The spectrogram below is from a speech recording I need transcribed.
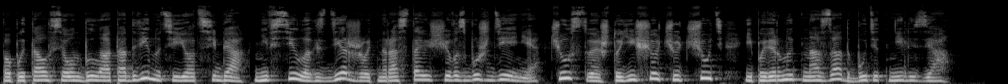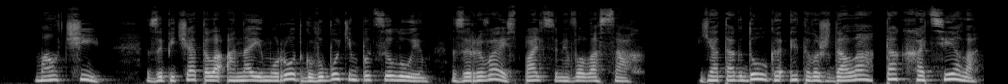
Попытался он было отодвинуть ее от себя, не в силах сдерживать нарастающее возбуждение, чувствуя, что еще чуть-чуть и повернуть назад будет нельзя. «Молчи!» – запечатала она ему рот глубоким поцелуем, зарываясь пальцами в волосах. «Я так долго этого ждала, так хотела!»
